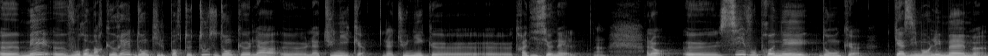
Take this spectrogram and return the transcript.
Euh, mais euh, vous remarquerez donc qu'ils portent tous donc euh, la, la tunique, la tunique traditionnelle. Hein. Alors, si vous prenez donc quasiment les mêmes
